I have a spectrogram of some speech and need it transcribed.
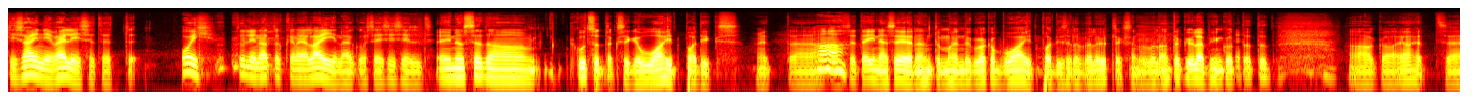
disainivälised, et oih, tuli natukene lai nagu see sisild. ei no seda kutsutaksegi wide body'ks, et äh, see teine seeria, ma nagu väga wide body selle peale ütleks, on võib-olla natuke ülepingutatud aga jah, et see,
